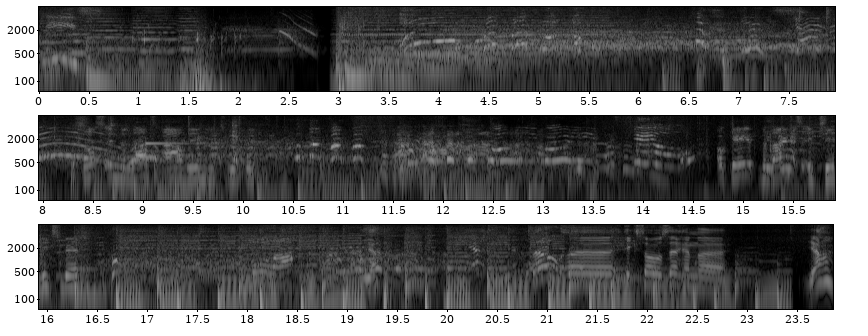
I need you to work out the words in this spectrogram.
Please. Oh! Het was inderdaad A29. Bedankt. Ik zie niks meer. Voilà. Ja. Wel, eh, ik zou zeggen, eh, ja.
